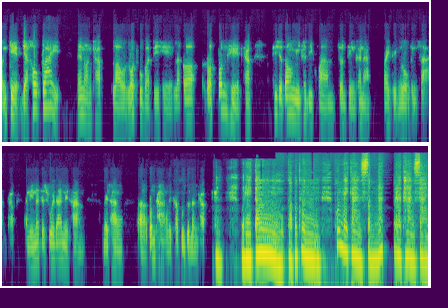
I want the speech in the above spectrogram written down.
สังเกตอย่าเข้าใกล้แน่นอนครับ เราลดอุบัติเหตุ แล้วก็ลดต้นเหตุครับ ที่จะต้องมีคดีความจนถึงขนาด ไปถึงลงถึงศาลครับ อันนี้น่าจะช่วยได้ในทางในทางเอ่อต้นทางเลยครับคุณสุนันท์ครับ วันนี้ต้องขอบพระคุณผู้อำนวยการสำนักประธานศาล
